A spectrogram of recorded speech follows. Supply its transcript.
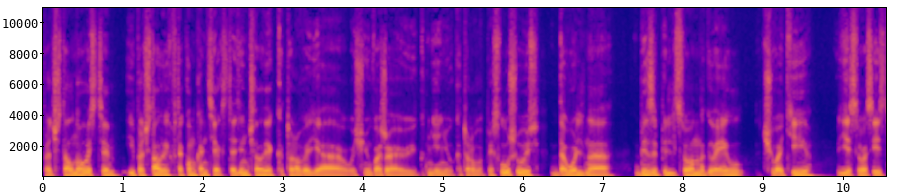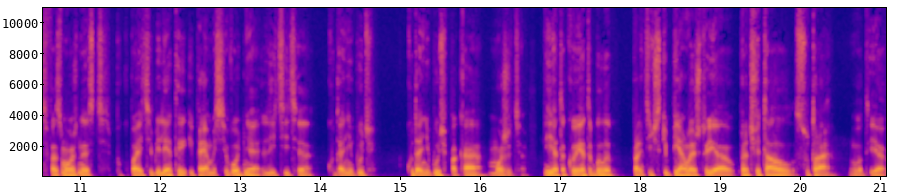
прочитал новости и прочитал их в таком контексте. Один человек, которого я очень уважаю и к мнению которого прислушиваюсь, довольно безапелляционно говорил, чуваки, если у вас есть возможность, покупайте билеты и прямо сегодня летите куда-нибудь куда-нибудь, пока можете. И я такой, это было практически первое, что я прочитал с утра. Вот я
